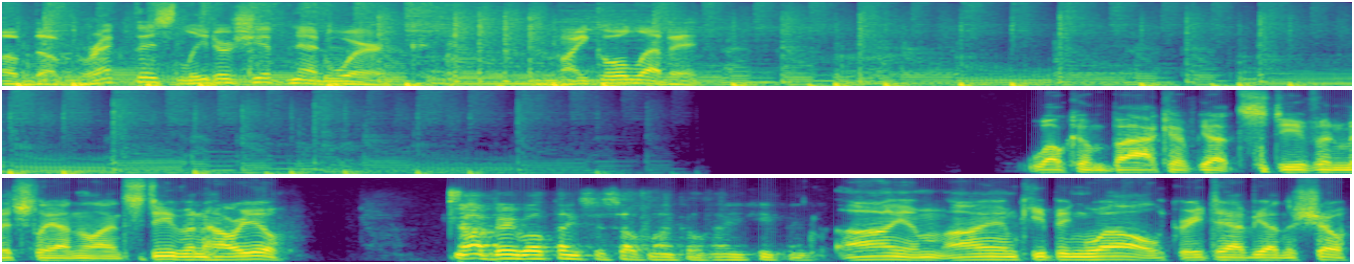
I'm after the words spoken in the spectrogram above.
of the Breakfast Leadership Network, Michael Levitt. Welcome back. I've got Stephen Mitchley on the line. Stephen, how are you? Oh, very well. Thanks yourself, Michael. How are you keeping? I am. I am keeping well. Great to have you on the show.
